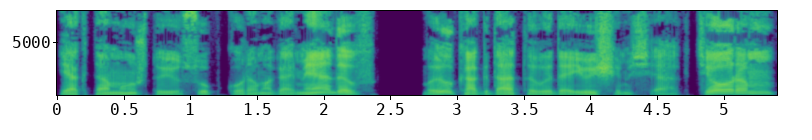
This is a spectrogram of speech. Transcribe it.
Я к тому, что Юсуп Курамагомедов был когда-то выдающимся актером,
